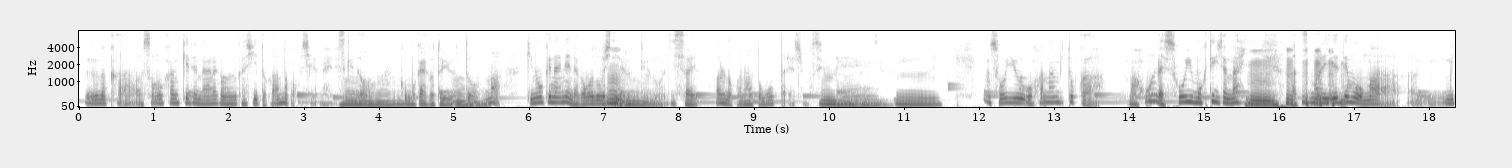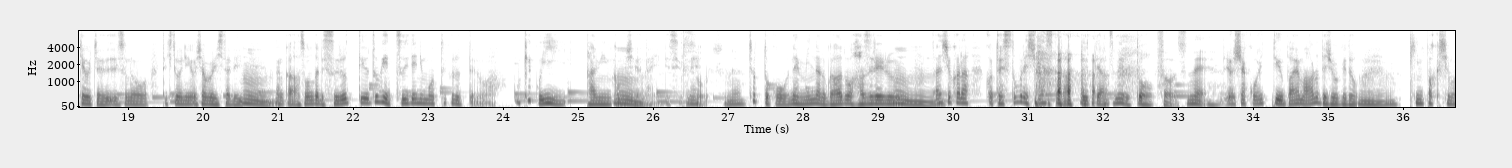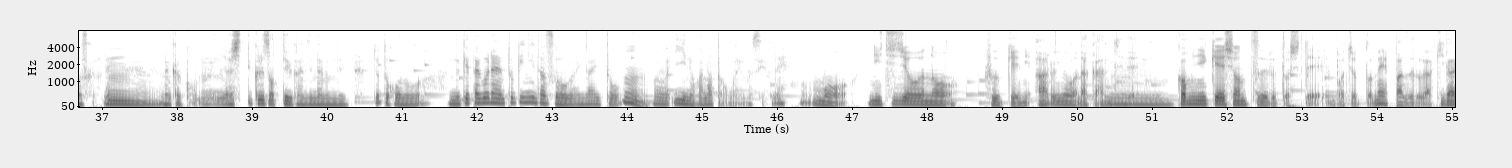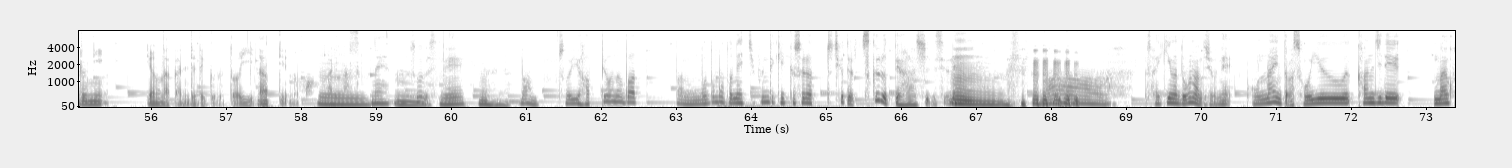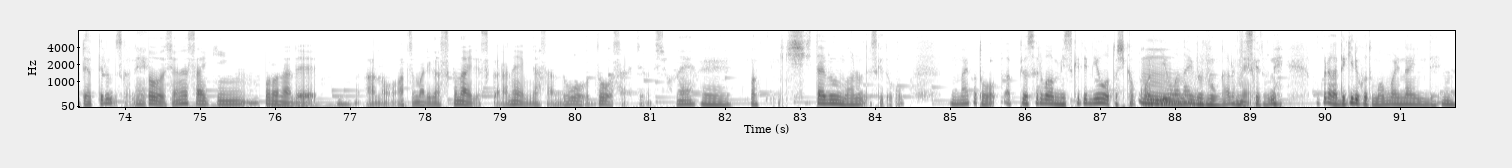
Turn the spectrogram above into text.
のかその関係でなかなか難しいとかあるのかもしれないですけど、うん。細かいこと言うと、うん。まあ気の置けないね仲間同士でやるっていうのは実際あるのかなと思ったりはしますよね。うん。そういうお花見とかまあ本来そういう目的じゃない、うん。集まりででも まあぐちゃぐちゃその適当におしゃべりしたり、うん。なんか遊んだりするっていう時についでに持ってくるっていうのは結構いいタイミングかもしれないですよね。そうですね。ちょっとこうねみんなのガードを外れる、うんうん最初からこうテストプレイしますからと言って集めるとそうですね。よっしゃ来いっていう場合もあるでしょうけど、うん緊迫しますからうね、んなんかこう、うんよしってくるぞっていう感じになるんでちょっとこの抜けたぐらいの時に出す方が意外と、うんうんいいのかなと思いますよね。もう日常の風景にあるような感じで、うんコミュニケーションツールとして、もうちょっとね、パズルが気軽に世の中に出てくるといいなっていうのもありますよね。んそうですね。うんまあ、そういう発表の場、もともとね、自分で結局それはどっちかというと作るっていう話ですようね。ん。まあ、最近はどうなんでしょうね。オンラインとかそういう感じでうまいことやってるんですかね。そうですよね。最近コロナで、あの、集まりが少ないですからね。皆さんどう、どうされてるんでしょうね。ええまあ、知りたい部分もあるんですけど、うまいことを発表する場を見つけてみようとしかこう言いようがない部分があるんですけどね。僕らができることもあんまりないんで、うん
